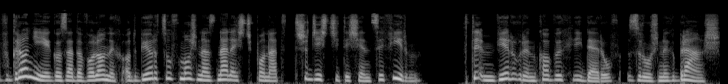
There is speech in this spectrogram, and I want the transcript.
W gronie jego zadowolonych odbiorców można znaleźć ponad 30 tysięcy firm, w tym wielu rynkowych liderów z różnych branż.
